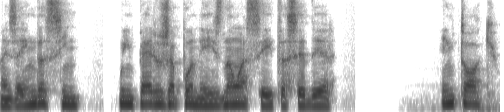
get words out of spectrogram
Mas ainda assim, o Império Japonês não aceita ceder. Em Tóquio,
